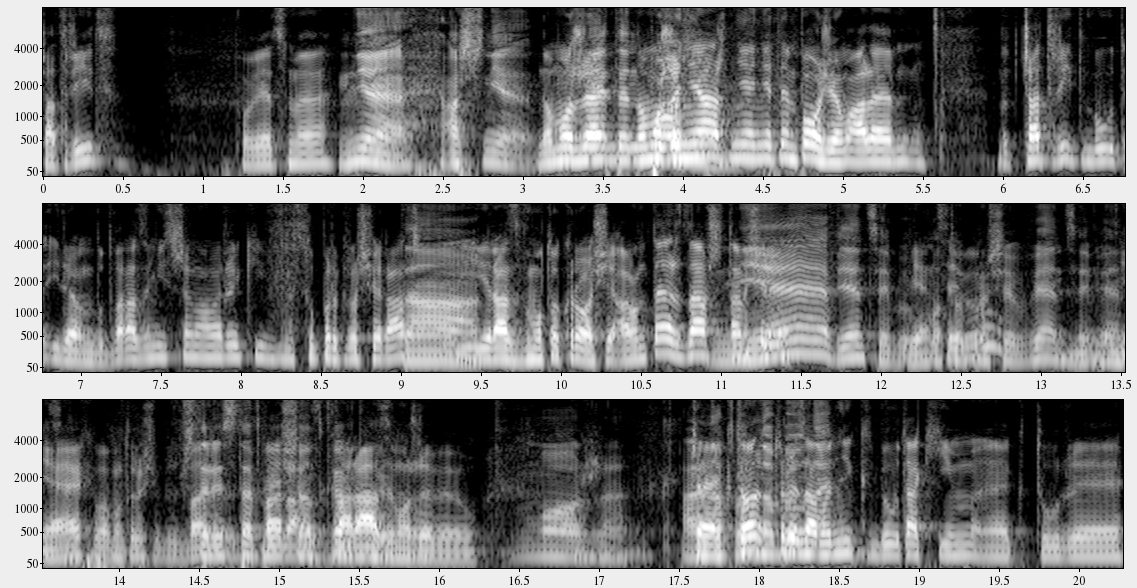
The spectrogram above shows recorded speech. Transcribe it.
Chatrit, powiedzmy. Nie, aż nie. No może, nie ten no może nie, aż nie, nie ten poziom, ale no Chatrit był, ile on był? Dwa razy mistrzem Ameryki w Supercrossie raz Tak. i raz w motocrossie, ale on też zawsze tam nie, się... więcej był. W motocrossie więcej, więcej. Nie, chyba w motocrossie był dwa, 450 dwa, dwa razy był- może był. Może. Czekaj, kto, który był naj- zawodnik był takim, e, który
